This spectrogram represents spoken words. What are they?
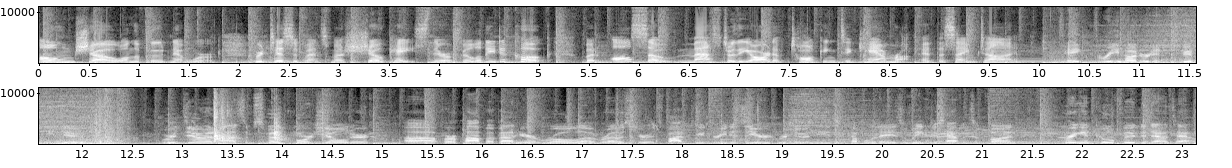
own show on the Food Network. Participants must showcase their ability to cook, but also master the art of talking to camera at the same time. Take 352. We're doing uh, some smoked pork shoulder uh, for a pop-up out here at Rolla Roaster. It's 523 DeSiard. We're doing these a couple of days a week, just having some fun, bringing cool food to downtown.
